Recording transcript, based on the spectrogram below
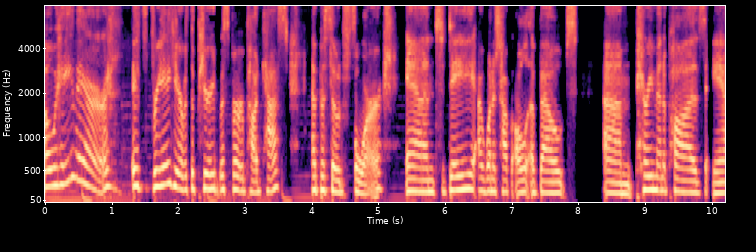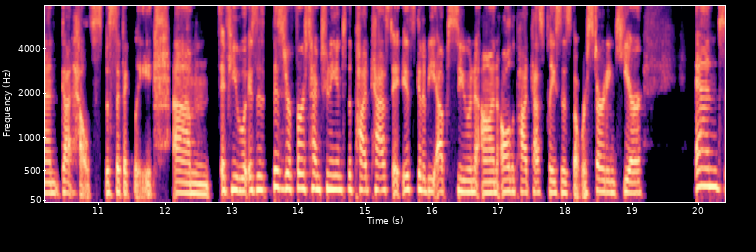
Oh, hey there. It's Bria here with the Period Whisperer podcast, episode four. And today I want to talk all about um, perimenopause and gut health specifically. Um, if you is this, this is your first time tuning into the podcast, it is going to be up soon on all the podcast places, but we're starting here. And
